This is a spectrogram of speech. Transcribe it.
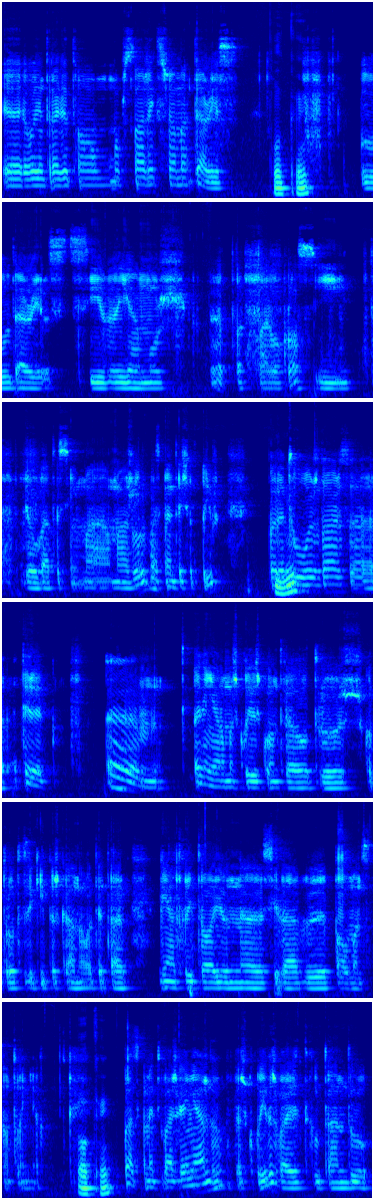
eh, ele entrega-te uma personagem que se chama Darius. Ok. O Darius decide, digamos, para o cross e ele dá-te assim uma, uma ajuda, basicamente deixa-te livre para uhum. tu ajudares a ter a, a ganhar umas coisas contra, outros, contra outras equipas que andam a tentar ganhar território na cidade de Palma, se não estou em erro. Ok. Basicamente vais ganhando as corridas, vais derrotando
